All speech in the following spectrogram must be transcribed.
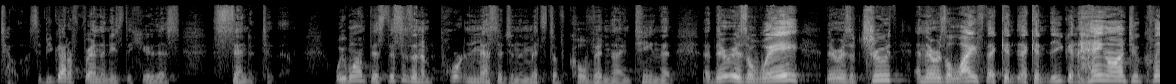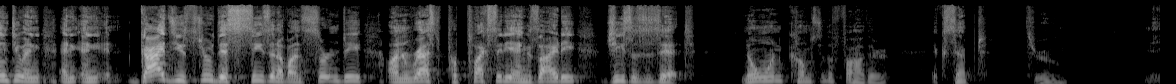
tell us. If you've got a friend that needs to hear this, send it to them. We want this. This is an important message in the midst of COVID 19 that, that there is a way, there is a truth, and there is a life that, can, that, can, that you can hang on to, cling to, and, and, and guides you through this season of uncertainty, unrest, perplexity, anxiety. Jesus is it. No one comes to the Father except through me.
